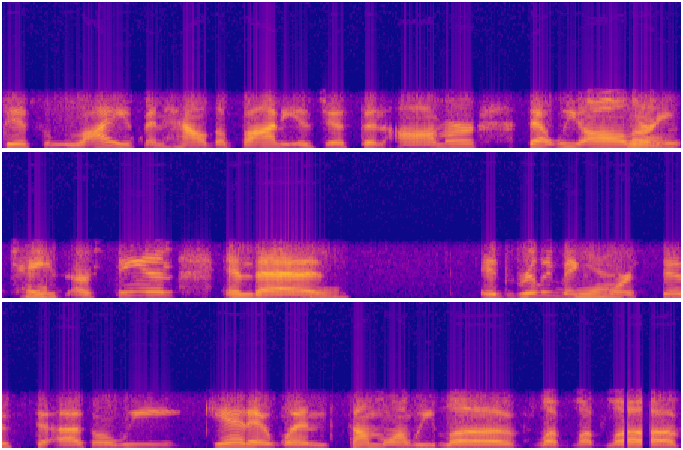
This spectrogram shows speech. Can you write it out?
this life and how the body is just an armor that we all yeah. are encased or stand and that yeah. it really makes yeah. more sense to us or we get it when someone we love, love, love, love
